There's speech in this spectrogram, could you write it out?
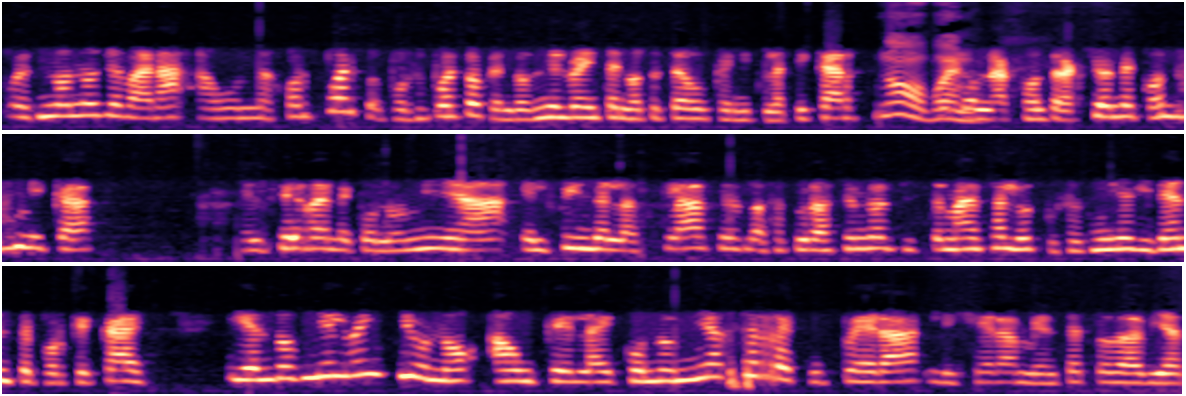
pues no nos llevara a un mejor puerto. Por supuesto que en 2020 no te tengo que ni platicar no, bueno. con la contracción económica el cierre de la economía, el fin de las clases, la saturación del sistema de salud, pues es muy evidente porque cae. Y en 2021, aunque la economía se recupera ligeramente, todavía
